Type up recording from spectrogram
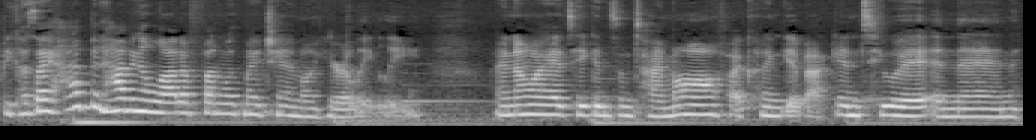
because I have been having a lot of fun with my channel here lately. I know I had taken some time off, I couldn't get back into it, and then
